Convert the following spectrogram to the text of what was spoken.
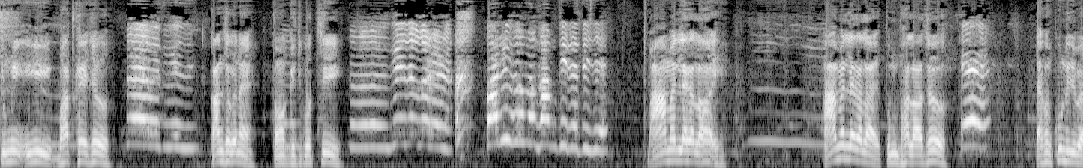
তুমি ই ভাত খেয়েছো? কানছো কেনে? তোমাকে কিছু করছি? আমার কাম ছিঁড়ে দিছে আমের লেখা লয়। আমের লেখা লয়। তুমি ভালো আছো? এখন কোন যাবে?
